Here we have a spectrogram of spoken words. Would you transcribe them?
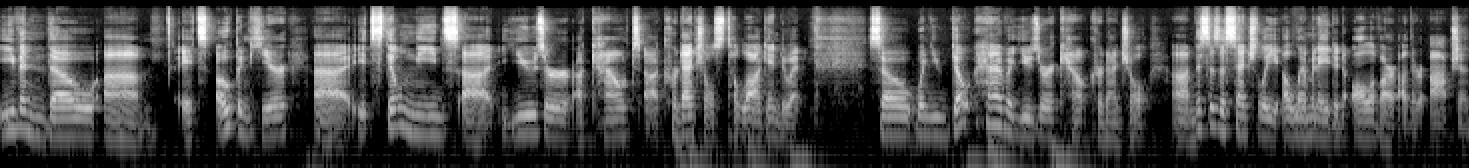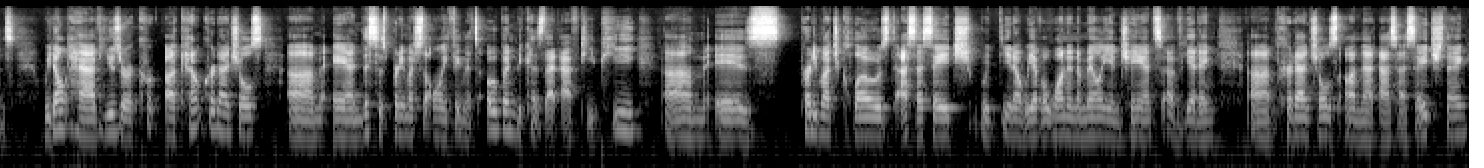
Even though um, it's open here, uh, it still needs uh, user account uh, credentials to log into it. So when you don't have a user account credential, um, this has essentially eliminated all of our other options. We don't have user ac account credentials, um, and this is pretty much the only thing that's open because that FTP um, is pretty much closed. SSH, you know, we have a one in a million chance of getting um, credentials on that SSH thing.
